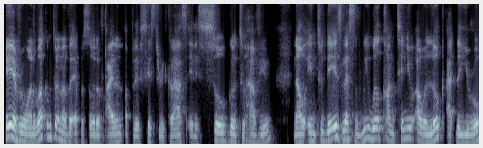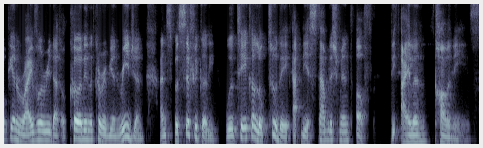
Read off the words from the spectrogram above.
Hey everyone, welcome to another episode of Island Uplifts History class. It is so good to have you. Now, in today's lesson, we will continue our look at the European rivalry that occurred in the Caribbean region, and specifically, we'll take a look today at the establishment of the island colonies.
